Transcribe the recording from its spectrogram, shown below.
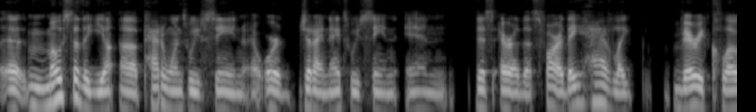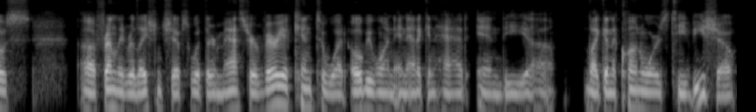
Uh, most of the uh, Padawans we've seen, uh, or Jedi Knights we've seen in this era thus far, they have like very close uh, friendly relationships with their master, very akin to what Obi Wan and Anakin had in the uh, like in the Clone Wars TV show,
